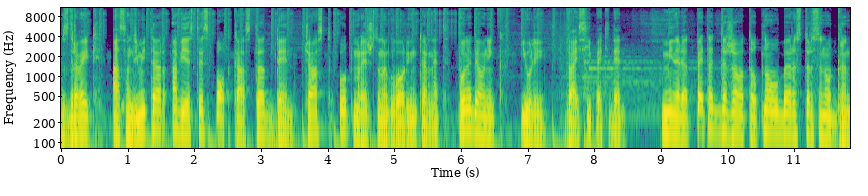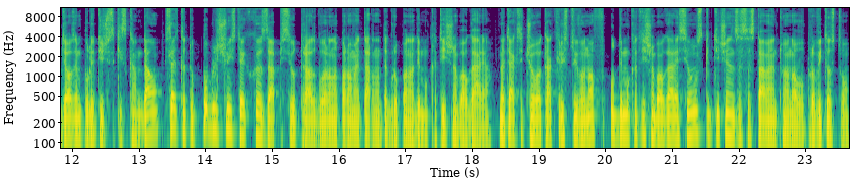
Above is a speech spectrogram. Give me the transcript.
Здравейте, аз съм Димитър, а вие сте с подкаста ДЕН, част от мрежата на Говори Интернет. Понеделник, юли, 25 ден. Миналият петък държавата отново бе разтърсена от грандиозен политически скандал, след като публично изтекоха записи от разговора на парламентарната група на Демократична България. На тях се чува как Христо Иванов от Демократична България е силно скептичен за съставянето на ново правителство.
